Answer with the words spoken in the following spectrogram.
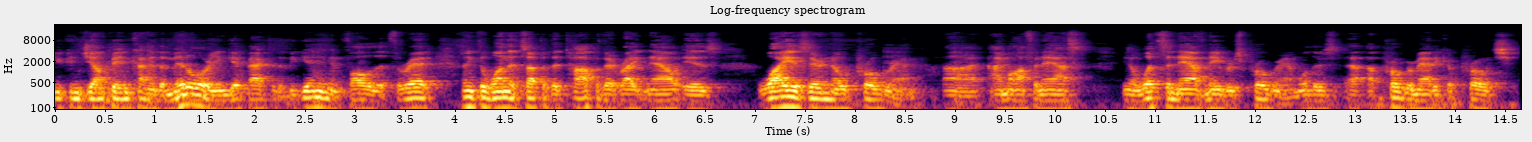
You can jump in kind of the middle or you can get back to the beginning and follow the thread. I think the one that's up at the top of it right now is, why is there no program? Uh, I'm often asked, you know, what's the NAV Neighbors program? Well, there's a, a programmatic approach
